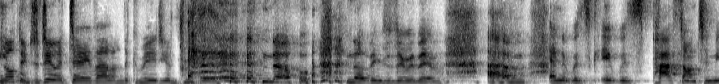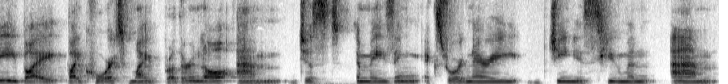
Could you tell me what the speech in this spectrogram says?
Nothing was- to do with Dave Allen, the comedian. no, nothing to do with him. Um, and it was it was passed on to me by by Court, my brother-in-law. Um, just amazing, extraordinary, genius human. Um,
